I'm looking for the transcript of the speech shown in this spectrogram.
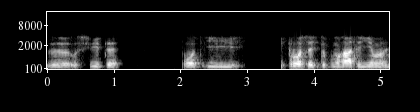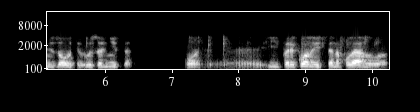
е, освіти от, і, і просять допомагати їм організовувати гру зерніця, от, е, і переконуються наполегливо.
